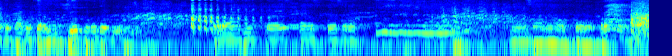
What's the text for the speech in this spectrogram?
takut aku gak hidup ngono to Bu. Perang tes tes tes ora. Masane opo? Prang.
